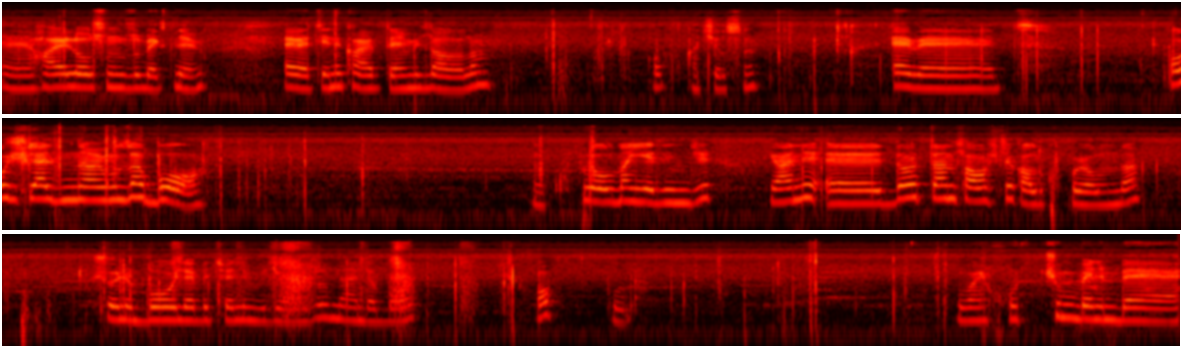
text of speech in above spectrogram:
Ee, hayırlı olsunuzu beklerim. Evet yeni karakterimizi alalım. Hop açılsın. Evet. Hoş geldin aramıza Bo. Kupa yolundan 7. Yani e, 4 tane savaşçı kaldı kupa yolunda. Şöyle Bo ile bitirelim videomuzu. Nerede Bo? Hop burada. Vay koçum benim be.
